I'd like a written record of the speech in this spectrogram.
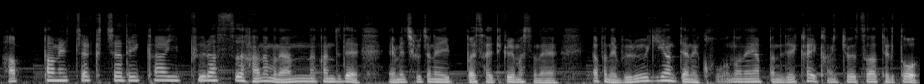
葉っぱめちゃくちゃでかいプラス花もねあんな感じで、えー、めちゃくちゃねいっぱい咲いてくれましたね。やっぱねブルーギガンティアねこのねやっぱねでかい環境で育てると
